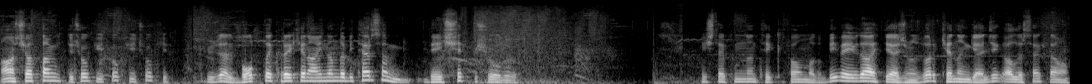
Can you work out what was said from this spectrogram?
Aa shutdown gitti. Çok iyi çok iyi çok iyi. Güzel. Botla Kraken aynı anda bitersem dehşet bir şey olur. Hiç takımdan teklif almadım. Bir wave daha ihtiyacımız var. Canon gelecek. Alırsak tamam.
